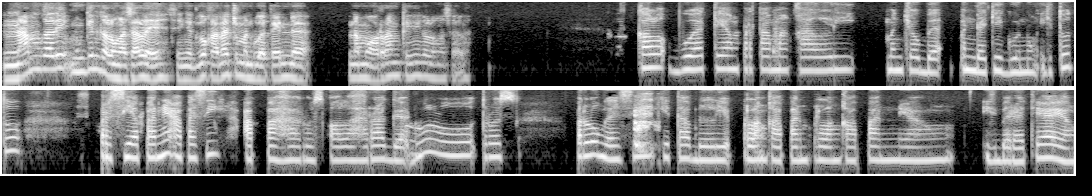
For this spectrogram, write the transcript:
Enam kali mungkin kalau nggak salah ya. Seingat gua karena cuma dua tenda. Enam orang kayaknya kalau nggak salah. Kalau buat yang pertama kali mencoba pendaki gunung itu tuh persiapannya apa sih? Apa harus olahraga dulu? Terus perlu nggak sih kita beli perlengkapan-perlengkapan yang ibaratnya yang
